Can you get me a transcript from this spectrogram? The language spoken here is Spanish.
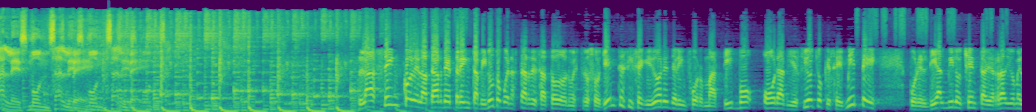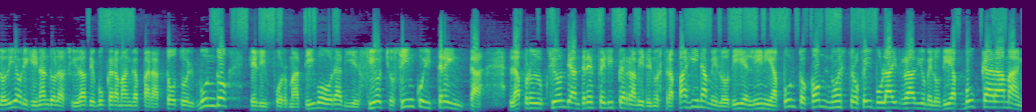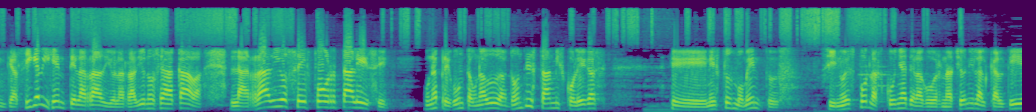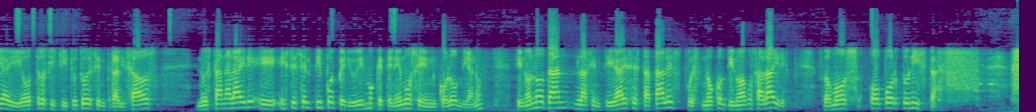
Alex Monsalve. Las 5 de la tarde, 30 minutos. Buenas tardes a todos nuestros oyentes y seguidores del informativo Hora 18 que se emite por el dial 1080 de Radio Melodía, originando la ciudad de Bucaramanga para todo el mundo. El informativo Hora 18, 5 y 30 la producción de Andrés Felipe Ramírez, nuestra página melodíaenlínea.com, nuestro Facebook Live Radio Melodía Bucaramanga. Sigue vigente la radio, la radio no se acaba, la radio se fortalece. Una pregunta, una duda, ¿dónde están mis colegas eh, en estos momentos? Si no es por las cuñas de la gobernación y la alcaldía y otros institutos descentralizados, no están al aire. Eh, este es el tipo de periodismo que tenemos en Colombia, ¿no? Si no nos dan las entidades estatales, pues no continuamos al aire. Somos oportunistas.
